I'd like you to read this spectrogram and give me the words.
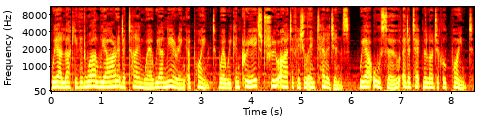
we are lucky that while we are at a time where we are nearing a point where we can create true artificial intelligence, we are also at a technological point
